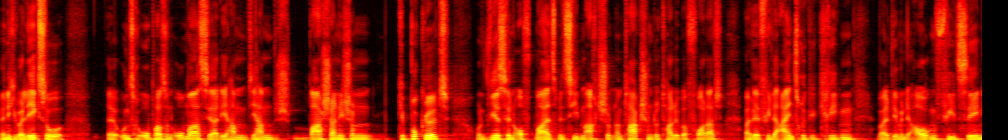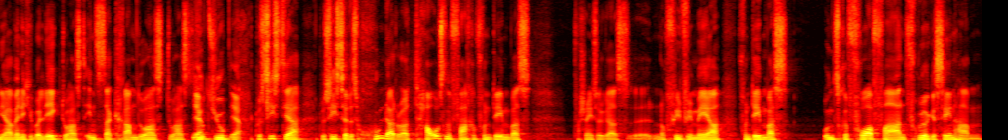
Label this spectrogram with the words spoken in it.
wenn ich überlege, so äh, unsere Opas und Omas, ja, die haben, die haben sch- wahrscheinlich schon gebuckelt und wir sind oftmals mit sieben, acht Stunden am Tag schon total überfordert, weil wir viele Eindrücke kriegen, weil wir mit den Augen viel sehen. Ja, wenn ich überlege, du hast Instagram, du hast, du hast Ja, YouTube, ja. du siehst ja, du siehst ja das hundert- oder tausendfache von dem, was wahrscheinlich sogar äh, noch viel, viel mehr, von dem, was unsere Vorfahren früher gesehen haben.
